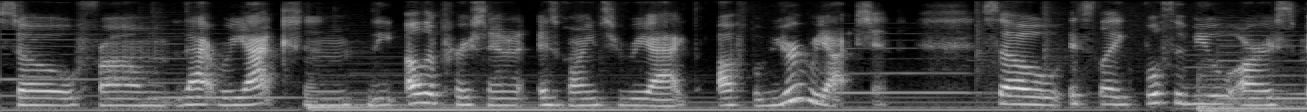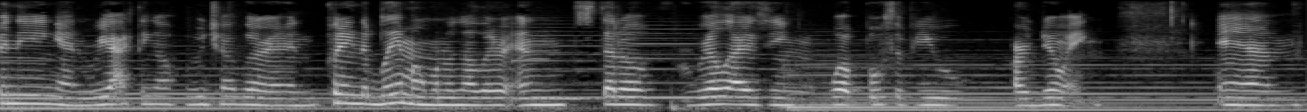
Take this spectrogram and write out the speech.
so, from that reaction, the other person is going to react off of your reaction. So, it's like both of you are spinning and reacting off of each other and putting the blame on one another instead of realizing what both of you are doing. And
